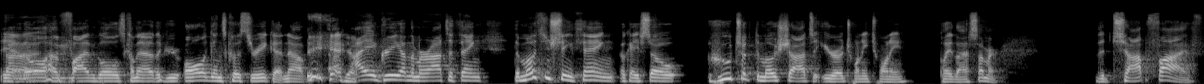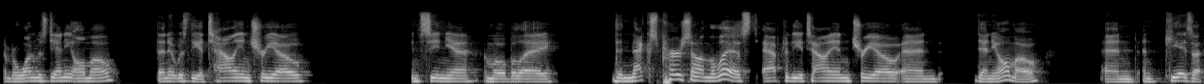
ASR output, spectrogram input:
yeah, they'll all have five goals coming out of the group, all against Costa Rica. Now, yeah. I, I agree on the Morata thing. The most interesting thing, okay, so who took the most shots at Euro 2020? Played last summer. The top five. Number one was Dani Olmo. Then it was the Italian trio, Insigne, Immobile. The next person on the list after the Italian trio and Dani Olmo and and Chiesa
